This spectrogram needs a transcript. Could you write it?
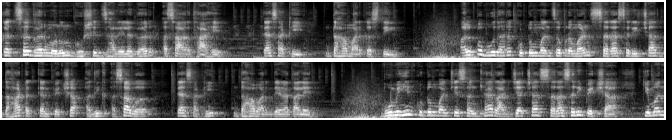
कच्चं घर म्हणून घोषित झालेलं घर असा अर्थ आहे. त्यासाठी दहा मार्क असतील. अल्पभूधारक कुटुंबांचं प्रमाण सरासरीच्या दहा टक्क्यांपेक्षा अधिक असावं त्यासाठी दहा मार्क देण्यात आलेत. भूमिहीन कुटुंबांची संख्या राज्याच्या सरासरीपेक्षा किमान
